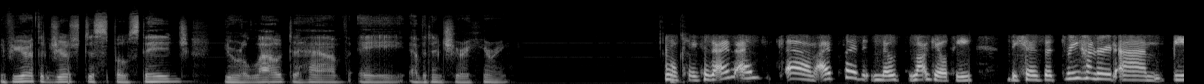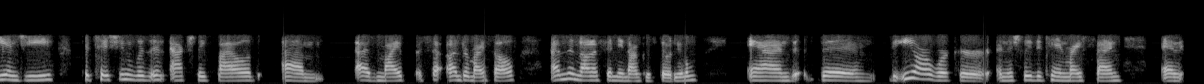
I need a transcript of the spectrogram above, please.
If you're at the juris dispo stage, you're allowed to have a evidentiary hearing. Okay, because I've I've um, I pled no not guilty because the 300 um, B and G petition wasn't actually filed um, as my under myself. I'm the non-offending non-custodial, and the the ER worker initially detained my son, and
